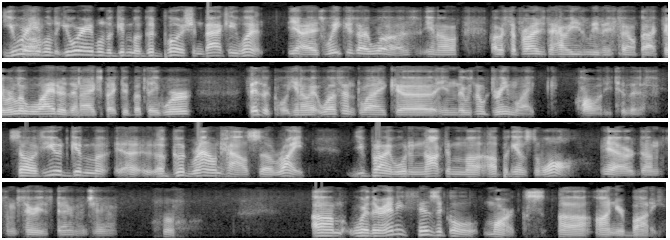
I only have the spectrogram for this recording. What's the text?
you were Well- able to, you were able to give him a good push, and back he went. Yeah, as weak as I was, you know, I was surprised at how easily they fell back. They were a little lighter than I expected, but they were physical. You know, it wasn't like uh in there was no dreamlike quality to this. So if you'd give him a, a, a good roundhouse uh, right, you probably would have knocked him uh, up against the wall. Yeah, or done some serious damage, yeah. Huh. Um, were there any physical marks uh, on your body?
